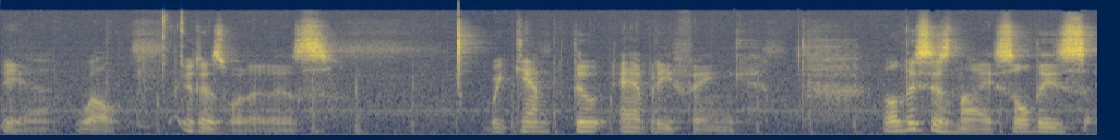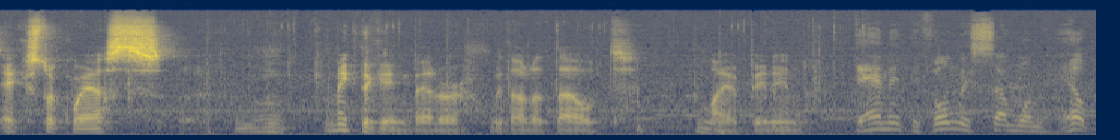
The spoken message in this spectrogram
Yeah, well, it is what it is. We can't do everything. Well, this is nice. All these extra quests make the game better, without a doubt, in my opinion. Damn it, if only someone helped.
